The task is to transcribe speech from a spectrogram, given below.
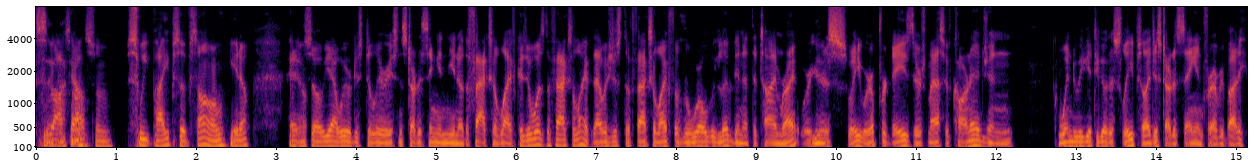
Sing rock out some sweet pipes of song, you know. And Yeah. so, yeah, we were just delirious and started singing, you know, the facts of life because it was the facts of life. That was just the facts of life of the world we lived in at the time, right? Where you're just, wait, we're up for days. There's massive carnage, and when do we get to go to sleep? So I just started singing for everybody.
